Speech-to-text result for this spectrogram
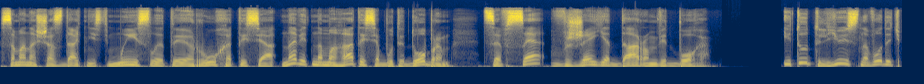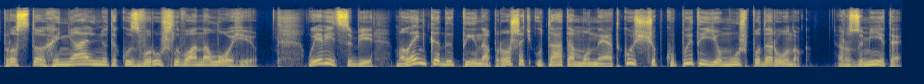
сама наша здатність мислити, рухатися, навіть намагатися бути добрим, це все вже є даром від Бога. І тут Льюіс наводить просто геніальну таку зворушливу аналогію. Уявіть собі, маленька дитина просить у тата монетку, щоб купити йому ж подарунок. Розумієте,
